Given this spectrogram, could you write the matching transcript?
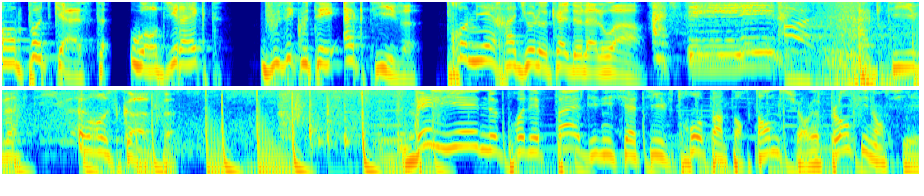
En podcast ou en direct, vous écoutez Active, première radio locale de la Loire. Active. Active, Horoscope. Bélier, ne prenez pas d'initiative trop importante sur le plan financier.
